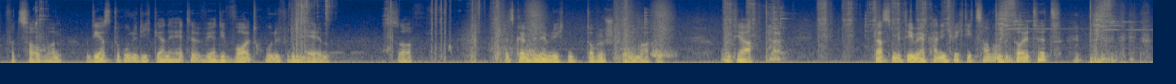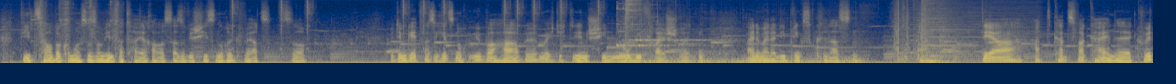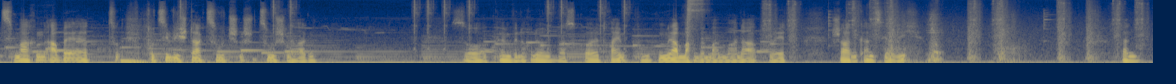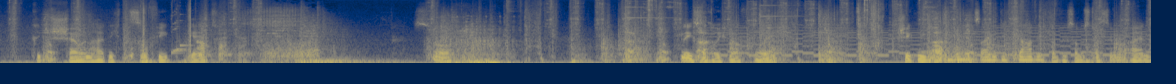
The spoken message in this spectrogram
verzaubern. Und die erste Rune, die ich gerne hätte, wäre die Vault-Rune für den Helm. So. Jetzt können wir nämlich einen Doppelsprung machen. Und ja, das mit dem er kann nicht richtig zaubern bedeutet, die Zauber kommen aus unserem Hinterteil raus. Also wir schießen rückwärts. So. Mit dem Geld, was ich jetzt noch über habe, möchte ich den Shinobi freischalten. Eine meiner Lieblingsklassen. Der hat, kann zwar keine Quits machen, aber er tut ziemlich stark zu, zuschlagen. So, können wir noch in irgendwas Gold reinpumpen? Ja, machen wir mal Mana-Upgrade. Schaden kann es ja nicht. Dann kriegt Sharon halt nicht so viel Geld. So. Nächster Durchlauf durch. Chicken brauchen wir jetzt eigentlich gar nicht, aber ich sammle es trotzdem mal ein.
